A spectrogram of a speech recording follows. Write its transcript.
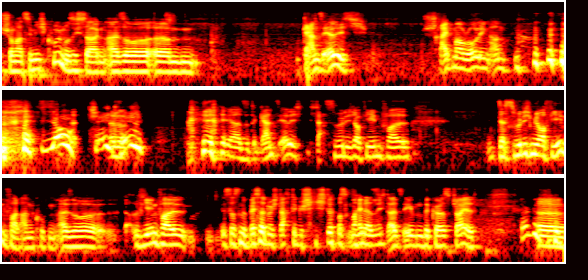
schon mal ziemlich cool, muss ich sagen. Also, ähm, ganz ehrlich, schreib mal Rolling an. Yo, JK! Also, ja, also ganz ehrlich, das würde ich auf jeden Fall, das würde ich mir auf jeden Fall angucken. Also, auf jeden Fall ist das eine besser durchdachte Geschichte aus meiner Sicht als eben The Cursed Child. Äh,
